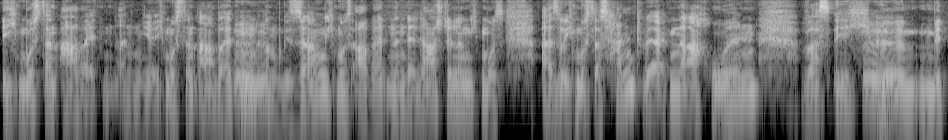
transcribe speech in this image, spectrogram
ich muss dann arbeiten an mir. Ich muss dann arbeiten mhm. am Gesang, ich muss arbeiten an der Darstellung, ich muss, also ich muss das Handwerk nachholen, was ich mhm. äh, mit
